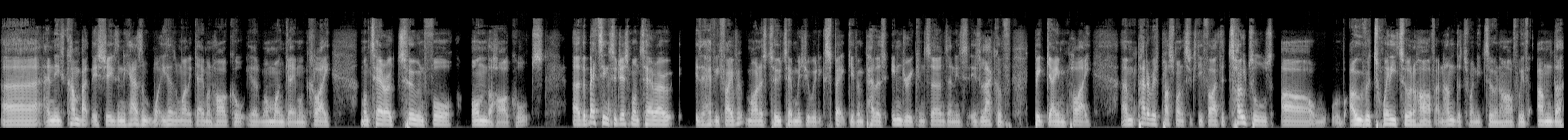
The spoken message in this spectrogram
Uh, and he's come back this season. He hasn't he hasn't won a game on hard court. He had won one game on clay. Monteiro two and four on the hard courts. Uh, the betting suggests Monteiro is a heavy favourite, minus 210, which you would expect given Pella's injury concerns and his, his lack of big game play. Um, Pella is plus 165. The totals are over 22 and a half and under 22 and a half with under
